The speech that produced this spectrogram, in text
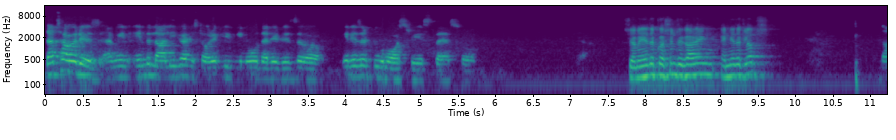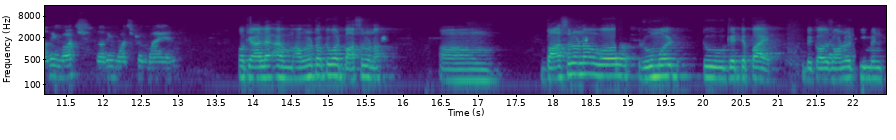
That's how it is. I mean, in the La Liga, historically, we know that it is a it is a two horse race there. So So, you have any other questions regarding any other clubs? nothing much, nothing much from my end. Okay, I'll, I'm, I want to talk about Barcelona. Um, Barcelona were rumored to get Depay because Ronald Koeman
